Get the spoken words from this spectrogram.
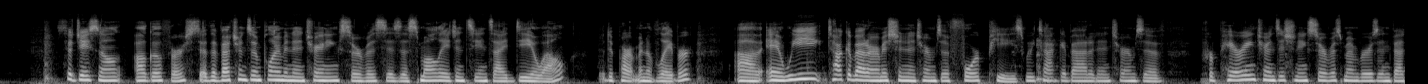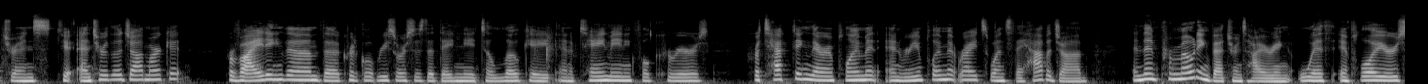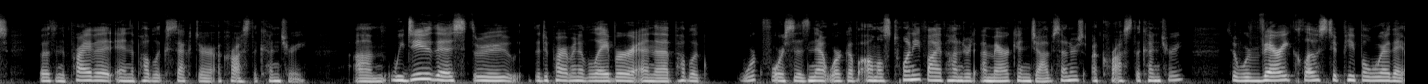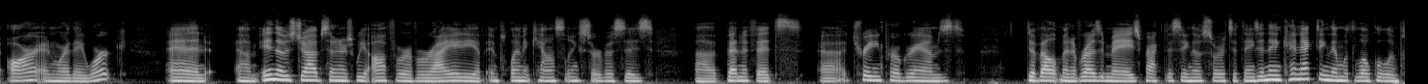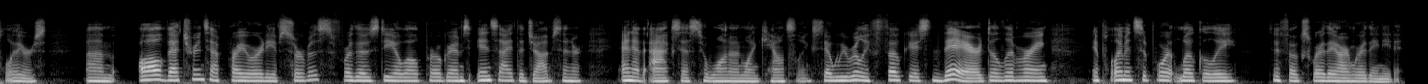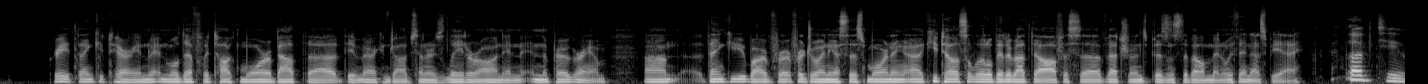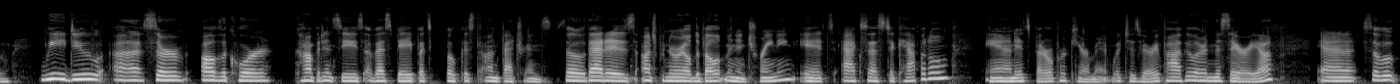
So, Jason, I'll, I'll go first. So, the Veterans Employment and Training Service is a small agency inside DOL, the Department of Labor. Uh, and we talk about our mission in terms of four P's. We talk about it in terms of preparing transitioning service members and veterans to enter the job market, providing them the critical resources that they need to locate and obtain meaningful careers, protecting their employment and reemployment rights once they have a job, and then promoting veterans hiring with employers both in the private and the public sector across the country. Um, we do this through the Department of Labor and the Public Workforces network of almost 2,500 American job centers across the country. So we're very close to people where they are and where they work. And um, in those job centers, we offer a variety of employment counseling services, uh, benefits, uh, training programs, development of resumes, practicing those sorts of things, and then connecting them with local employers. Um, all veterans have priority of service for those DOL programs inside the Job Center and have access to one on one counseling. So we really focus there, delivering employment support locally to folks where they are and where they need it. Great, thank you, Terry, and, and we'll definitely talk more about the the American Job Centers later on in, in the program. Um, thank you, Barb, for, for joining us this morning. Uh, can you tell us a little bit about the Office of Veterans Business Development within SBA? I'd love to. We do uh, serve all of the core competencies of SBA, but focused on veterans. So that is entrepreneurial development and training, it's access to capital, and it's federal procurement, which is very popular in this area. And so,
